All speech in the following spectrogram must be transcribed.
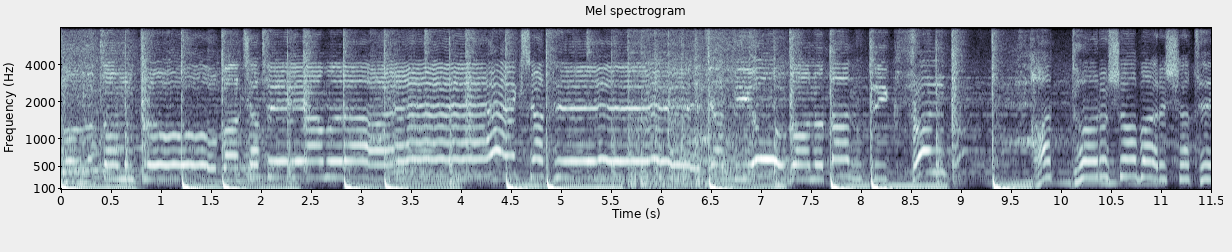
গণতন্ত্র বাঁচাতে ধরো সবার সাথে।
